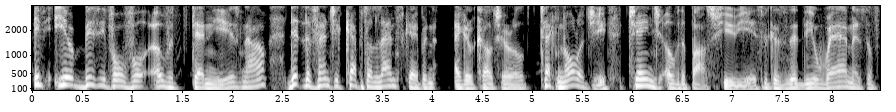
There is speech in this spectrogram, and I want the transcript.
If you're busy for, for over 10 years now, did the venture capital landscape in agricultural technology change over the past few years? Because the, the awareness of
